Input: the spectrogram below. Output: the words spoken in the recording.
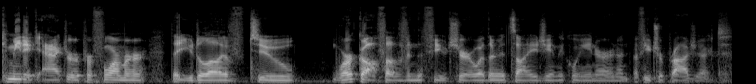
comedic actor or performer that you'd love to work off of in the future, whether it's on AJ and the Queen or in a, a future project,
